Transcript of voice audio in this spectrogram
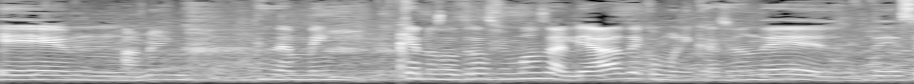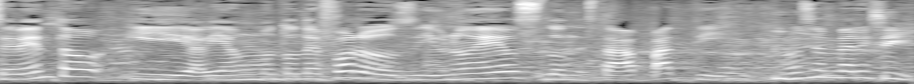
Eh, Amén. También que nosotros fuimos aliadas de comunicación de, de ese evento y había un montón de foros y uno de ellos donde estaba Patti Rosenberg Sí.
